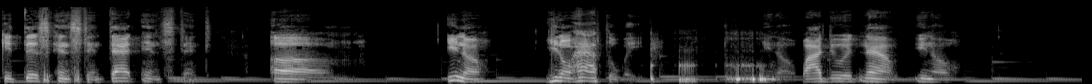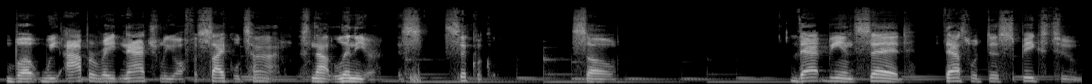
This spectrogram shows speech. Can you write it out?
get this instant, that instant. Um, you know, you don't have to wait. You know, why do it now? You know, but we operate naturally off a cycle time. It's not linear, it's cyclical. So, that being said, that's what this speaks to.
